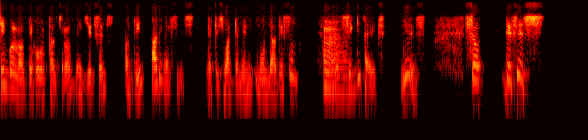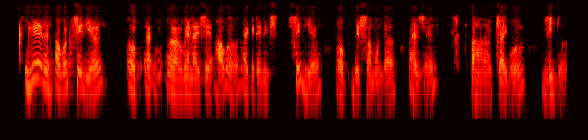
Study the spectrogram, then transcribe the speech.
symbol of the whole cultural existence of the Adivasis. That is what the name Mundadism mm-hmm. signified. Yes. So this is where our failure of, uh, uh, when I say our academics failure of Birsa Munda as a uh, tribal leader.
